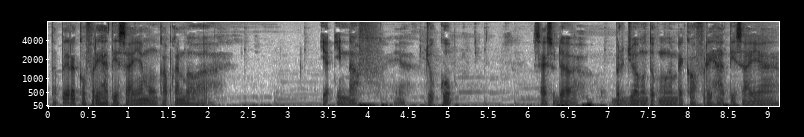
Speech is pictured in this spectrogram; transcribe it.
Tapi recovery hati saya mengungkapkan bahwa ya enough, ya cukup. Saya sudah berjuang untuk recovery hati saya.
